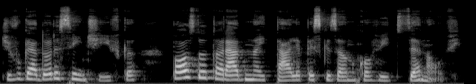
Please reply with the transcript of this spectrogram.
divulgadora científica, pós-doutorado na Itália pesquisando Covid-19.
